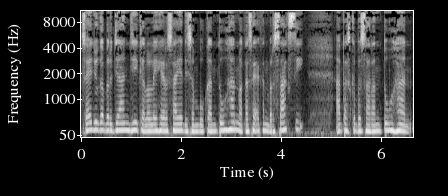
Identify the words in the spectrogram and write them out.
Saya juga berjanji kalau leher saya disembuhkan Tuhan, maka saya akan bersaksi atas kebesaran Tuhan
